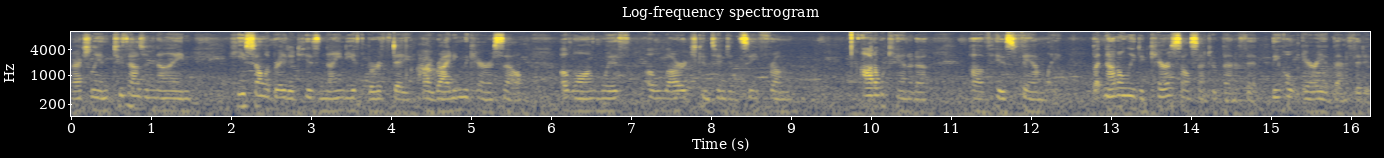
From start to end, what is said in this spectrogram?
or actually in 2009, he celebrated his 90th birthday by riding the carousel along with a large contingency from Ottawa, Canada of his family. But not only did Carousel Center benefit, the whole area benefited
